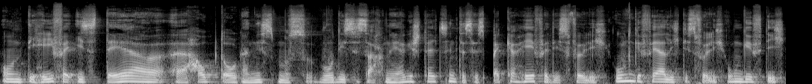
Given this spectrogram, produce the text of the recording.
Und die Hefe ist der äh, Hauptorganismus, wo diese Sachen hergestellt sind. Das ist Bäckerhefe, die ist völlig ungefährlich, die ist völlig ungiftig,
